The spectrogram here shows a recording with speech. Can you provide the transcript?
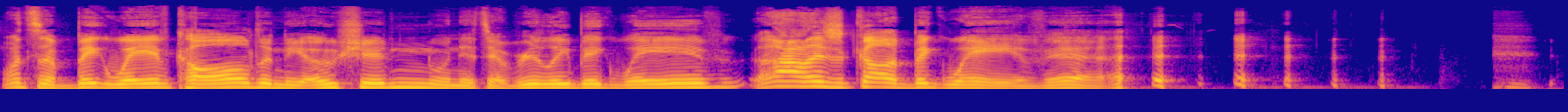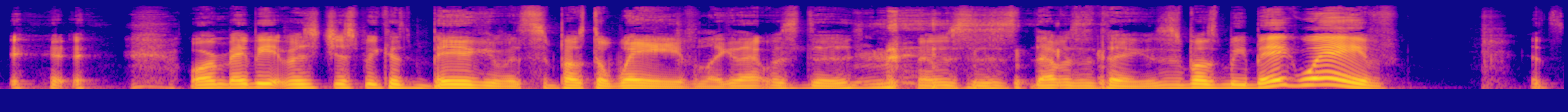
what's a big wave called in the ocean when it's a really big wave? Oh, let's just call it big wave. Yeah. or maybe it was just because big it was supposed to wave. Like that was the that was his, that was the thing. It was supposed to be big wave. It's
